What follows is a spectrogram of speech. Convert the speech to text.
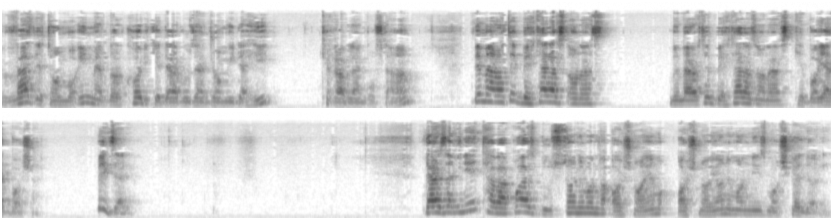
وضعتان با این مقدار کاری که در روز انجام می دهید که قبلا گفتم به مراتب بهتر است آن است به مراتب بهتر از آن است که باید باشد. بگذاریم. در زمینه توقع از دوستانمان و آشنایانمان نیز مشکل داریم.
